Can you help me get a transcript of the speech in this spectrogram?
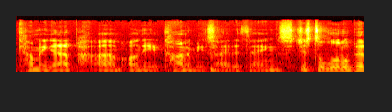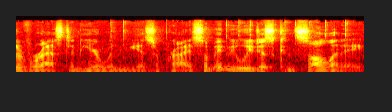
coming up um, on the economy side of things, just a little bit of rest in here wouldn't be a surprise. So maybe we just consolidate.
